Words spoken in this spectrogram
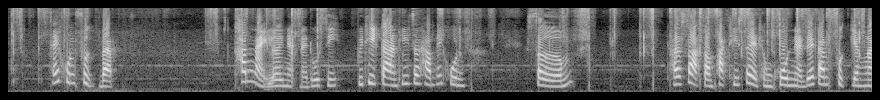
ำให้คุณฝึกแบบขั้นไหนเลยเนี่ยไหนดูซิวิธีการที่จะทำให้คุณเสริม ทักษะสัมผัสพิเศษของคุณเนี่ยด้วยการฝึกยังไง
